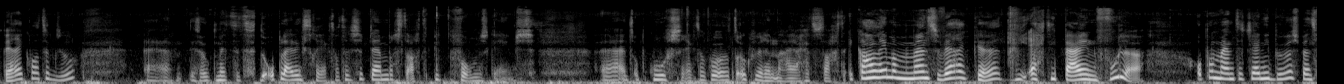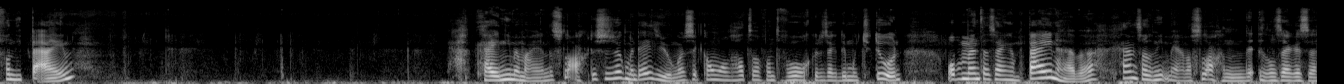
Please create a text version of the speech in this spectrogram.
werk wat ik doe. Uh, is ook met het, de opleidingstraject wat in september start, de Peak Performance Games. Uh, het op koers trekt, ook, wat ook weer in het najaar gaat starten. Ik kan alleen maar met mensen werken die echt die pijn voelen. Op het moment dat jij niet bewust bent van die pijn, ga je niet met mij aan de slag. Dus, dus ook met deze jongens. Ik kan wel, had wel van tevoren kunnen zeggen, dit moet je doen. Maar op het moment dat zij een pijn hebben, gaan ze er niet mee aan de slag. En dan zeggen ze,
